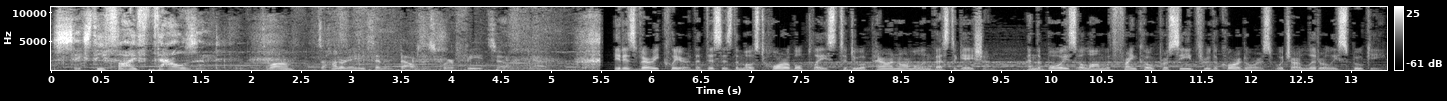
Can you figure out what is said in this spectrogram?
65,000. Well, It's 187,000 square feet, so yeah. It is very clear that this is the most horrible place to do a paranormal investigation, and the boys along with Franco proceed through the corridors which are literally spooky.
